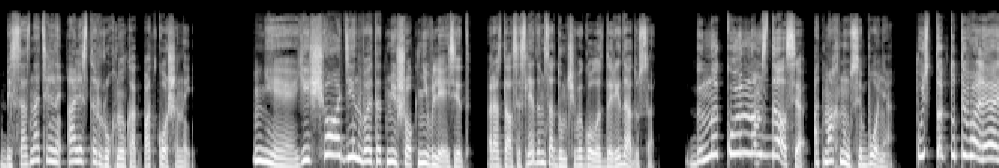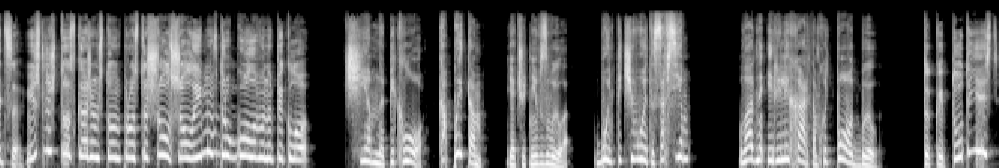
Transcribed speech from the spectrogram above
Бессознательный Алистер рухнул как подкошенный. «Не, еще один в этот мешок не влезет», — раздался следом задумчивый голос Доридадуса. «Да на кой он нам сдался?» — отмахнулся Боня. Пусть так тут и валяется. Если что, скажем, что он просто шел-шел, и ему вдруг голову напекло». «Чем напекло? Копытом?» Я чуть не взвыла. «Бонь, ты чего это, совсем?» «Ладно, и релихартом, хоть повод был». «Так и тут есть?»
